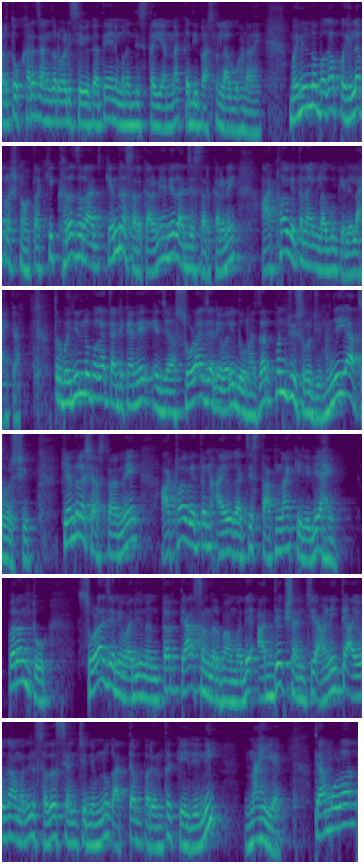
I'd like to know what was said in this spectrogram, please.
तर तो खरंच अंगणवाडी सेविकाताई आणि मदतनीसताई यांना कधीपासून लागू होणार आहे? बहिणींनो बघा पहिला प्रश्न होता की खरंच राज केंद्र सरकारने आणि राज्य सरकारने आठवा वेतन आयोग लागू केलेला आहे का? तर बहिणींनो बघा त्या ठिकाणी ज्या सोळा जानेवारी दोन हजार पंचवीस रोजी म्हणजे याच वर्षी केंद्र शासनाने आठवा वेतन आयोगाची स्थापना केलेली आहे. परंतु सोळा जानेवारीनंतर त्या संदर्भामध्ये अध्यक्षांची आणि त्या आयोगामधील सदस्यांची नेमणूक अद्यापपर्यंत केलेली नाही आहे त्यामुळं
